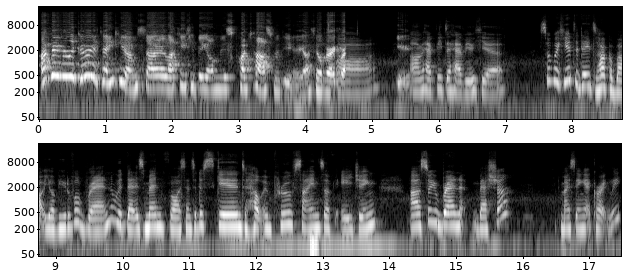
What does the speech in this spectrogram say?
I've been really good. Thank you. I'm so lucky to be on this podcast with you. I feel very grateful. I'm happy to have you here. So we're here today to talk about your beautiful brand with, that is meant for sensitive skin to help improve signs of aging. Uh, so your brand Besher, am I saying it correctly?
